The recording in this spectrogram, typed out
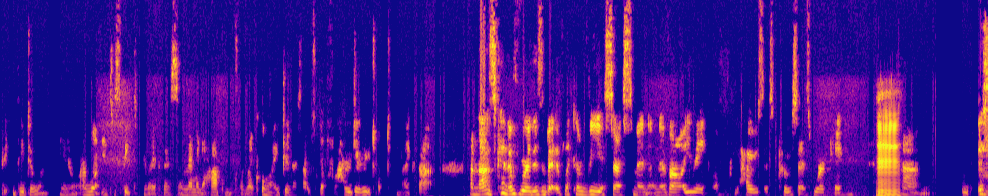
they, they don't. You know, I want you to speak to me like this, and then when it happens, I'm like, "Oh my goodness, that was awful. How dare you talk to me like that?" And that's kind of where there's a bit of like a reassessment and evaluating of how is this process working. hmm Um, is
